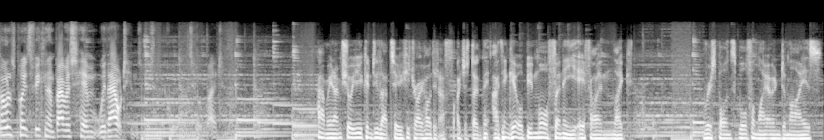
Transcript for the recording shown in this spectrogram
Bonus points if we can embarrass him without him specifically wanting to, right? I mean, I'm sure you can do that too if you try hard enough. I just don't think. I think it will be more funny if I'm like responsible for my own demise.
